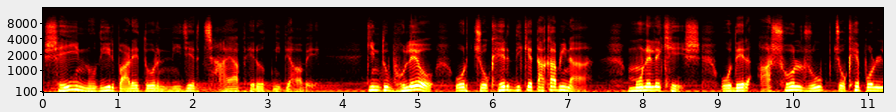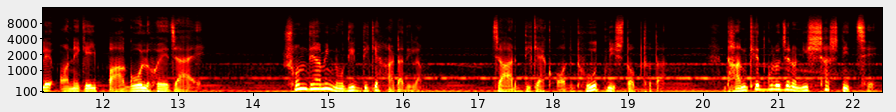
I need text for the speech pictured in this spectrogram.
সেই নদীর পাড়ে তোর নিজের ছায়া ফেরত নিতে হবে। কিন্তু ভুলেও ওর চোখের দিকে তাকাবি না। মনে লেখিস ওদের আসল রূপ চোখে পড়লে অনেকেই পাগল হয়ে যায়। সন্ধে আমি নদীর দিকে হাঁটা দিলাম। চারদিক এক অদ্ভুত নিস্তব্ধতা। ধানক্ষেতগুলো যেন নিঃশ্বাস নিচ্ছে।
